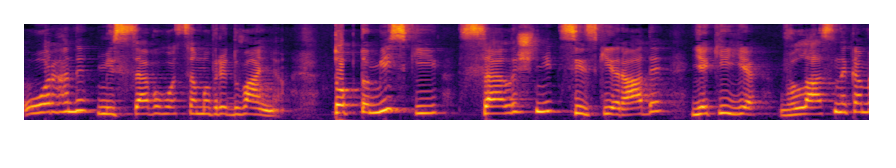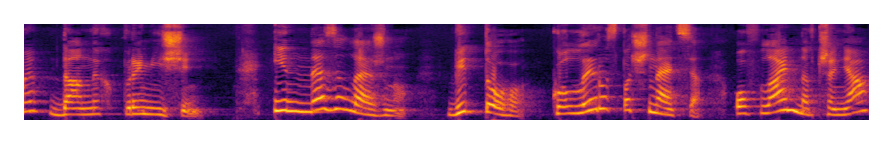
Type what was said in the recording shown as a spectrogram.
органи місцевого самоврядування, тобто міські, селищні, сільські ради, які є власниками даних приміщень. І незалежно від того, коли розпочнеться офлайн навчання,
